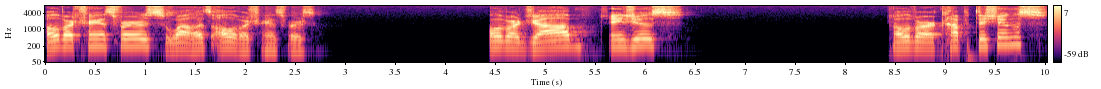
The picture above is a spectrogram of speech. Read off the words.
All of our transfers. Wow, that's all of our transfers. All of our job changes. All of our competitions.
